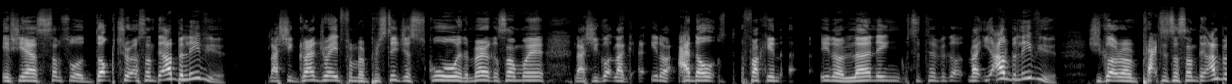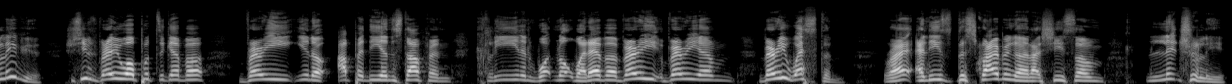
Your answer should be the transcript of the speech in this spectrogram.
if she has some sort of doctorate or something, I believe you. Like she graduated from a prestigious school in America somewhere. Like she got like you know adult fucking you know learning certificate. Like I'll believe you. She's got her own practice or something. I'll believe you. She seems very well put together, very you know uppity and stuff, and clean and whatnot, whatever. Very very um very Western, right? And he's describing her like she's some literally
